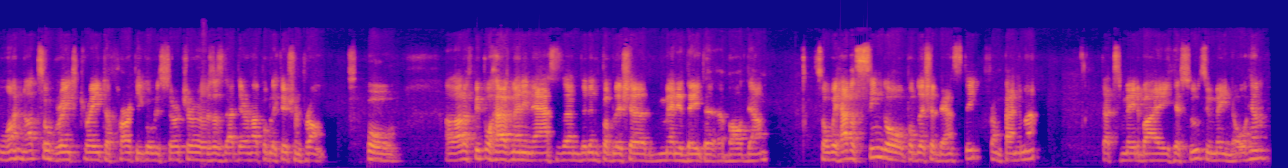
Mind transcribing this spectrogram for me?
one not so great trait of harpy eagle researchers is that they're not publication prone. So a lot of people have many nests and didn't publish uh, many data about them. So we have a single published density from Panama that's made by Jesus. You may know him.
